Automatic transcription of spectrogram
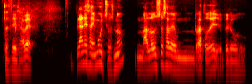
Entonces, a ver, planes hay muchos, ¿no? Alonso sabe un rato de ello, pero...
